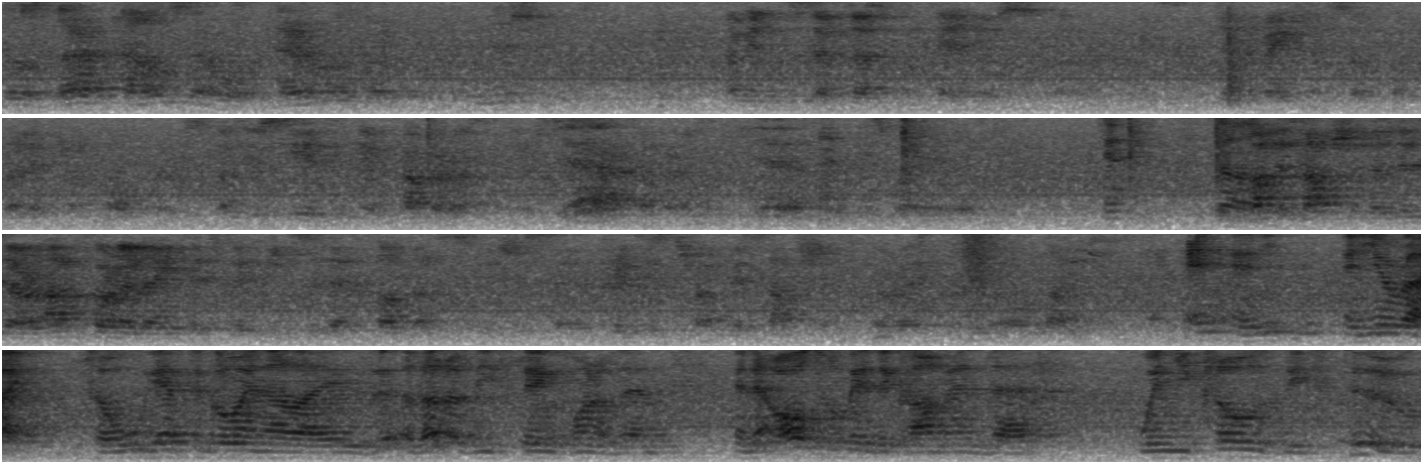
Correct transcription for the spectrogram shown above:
those dark counts are what, thermal condition? I mean, these are just spontaneous uh, generations of, of electron pulsars, but you see it in your cameras, in your CCD Yeah. cameras. Yeah, that's why it is. Yeah. There's one assumption that these are uncorrelated with incident photons, which is a pretty strong assumption for uh, for all life. And, and, and you're right. So we have to go analyze a lot of these things, one of them. And I also made the comment that when you close these two,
